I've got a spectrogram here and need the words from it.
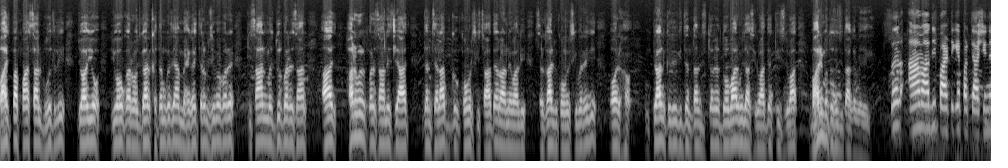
भाजपा पाँच साल भूत ली, जो यो, युवाओं का रोज़गार खत्म कर दिया, महँगाई चरम सीमा पर किसान मजदूर परेशान, आज हर वर्ग परेशान इसलिए आज जन सैलाब कांग्रेस की साथ है, और आने वाली सरकार भी कांग्रेस की बनेगी और हाँ फ़िलहाल के की जनता जिस तरह दो बार मुझे आशीर्वाद दिया तीसरी बार भारी मतों से जिता कर भेजेगी सर आम आदमी पार्टी के प्रत्याशी ने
